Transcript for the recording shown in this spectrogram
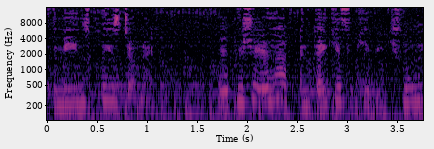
have the means, please donate. We appreciate your help and thank you for keeping truly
